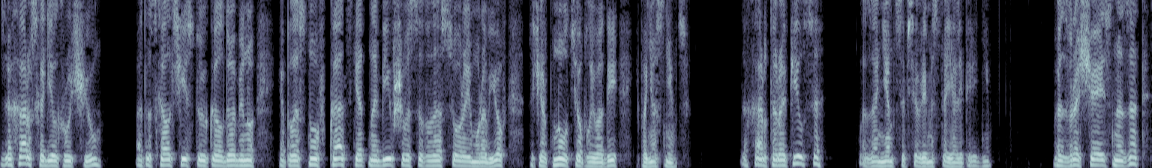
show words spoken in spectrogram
Захар сходил к ручью, отыскал чистую колдобину и, ополоснув каски от набившегося туда ссора и муравьев, зачерпнул теплой воды и понес немцу. Захар торопился, глаза немца все время стояли перед ним. Возвращаясь назад,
